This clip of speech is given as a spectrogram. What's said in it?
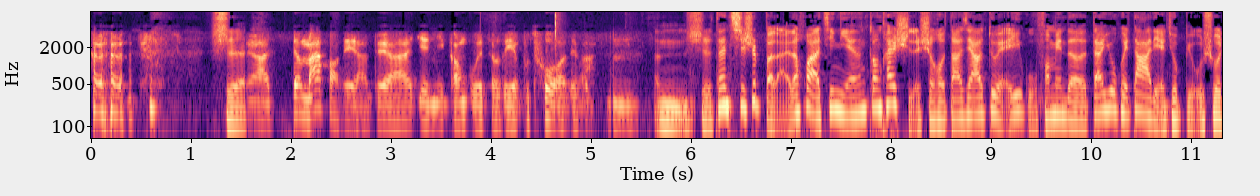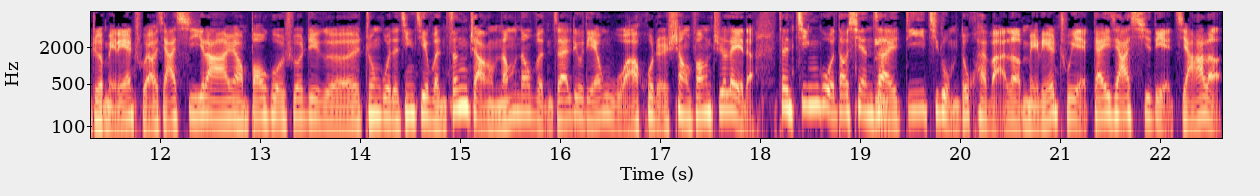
是，对啊，这蛮好的呀，对啊，而且你港股走的也不错，对吧？嗯嗯，是，但其实本来的话，今年刚开始的时候，大家对 A 股方面的担忧会大点，就比如说这个美联储要加息啦，让包括说这个中国的经济稳增长能不能稳在六点五啊，或者上方之类的。但经过到现在第一季度我们都快完了，美联储也该加息的也加了，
